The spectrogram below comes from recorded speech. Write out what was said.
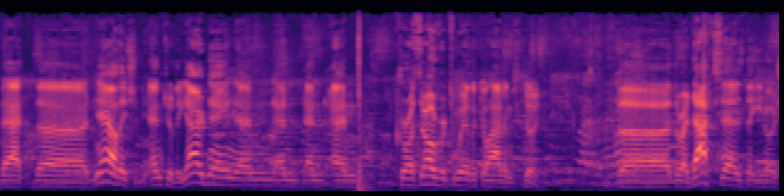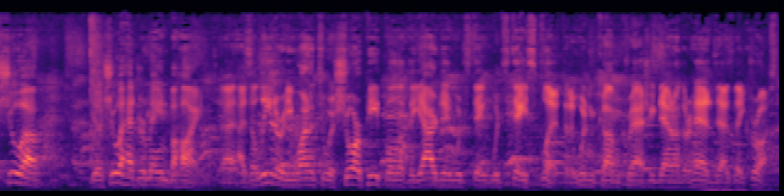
that the, now they should enter the Yarden and, and, and, and cross over to where the Kohanim stood. The, the Radak says that Yehoshua Yeshua had remained behind. Uh, as a leader, he wanted to assure people that the Yarden would stay, would stay split, that it wouldn't come crashing down on their heads as they crossed.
